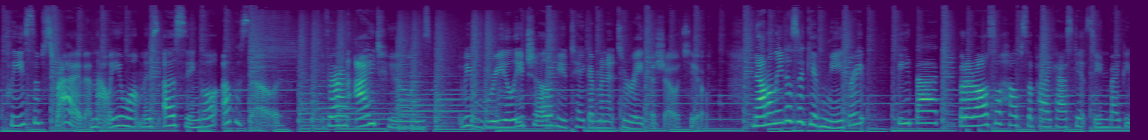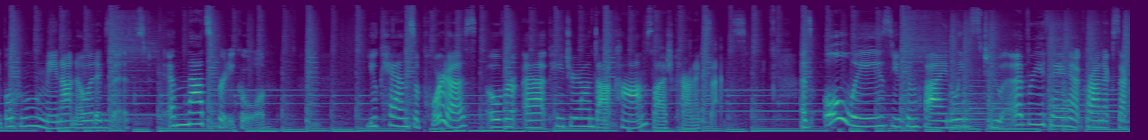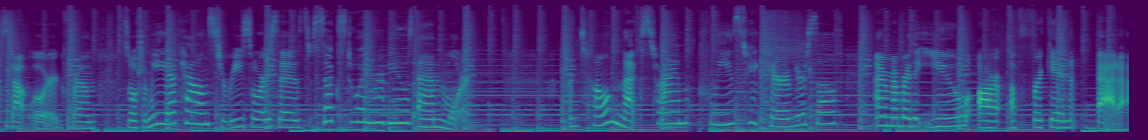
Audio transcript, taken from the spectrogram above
please subscribe, and that way you won't miss a single episode. If you're on iTunes, it'd be really chill if you take a minute to rate the show too. Not only does it give me great feedback, but it also helps the podcast get seen by people who may not know it exists. And that's pretty cool. You can support us over at patreon.com slash chronicsex. As always, you can find links to everything at chronicsex.org from social media accounts to resources to sex toy reviews and more. Until next time, please take care of yourself and remember that you are a freaking badass.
